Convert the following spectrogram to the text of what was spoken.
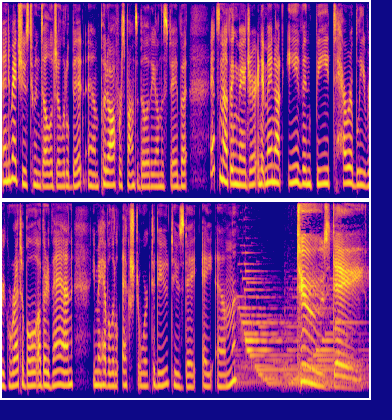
And you may choose to indulge a little bit and put off responsibility on this day, but it's nothing major, and it may not even be terribly regrettable, other than you may have a little extra work to do Tuesday AM. Tuesday.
